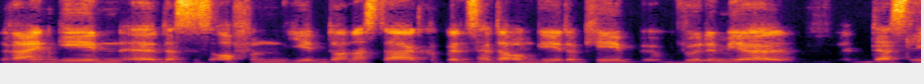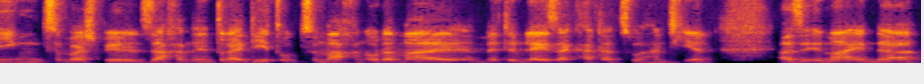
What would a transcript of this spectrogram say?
reingehen. Äh, das ist offen jeden Donnerstag, wenn es halt darum geht, okay, würde mir das liegen, zum Beispiel Sachen in 3D-Druck zu machen oder mal mit dem Lasercutter zu hantieren. Also immer in der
